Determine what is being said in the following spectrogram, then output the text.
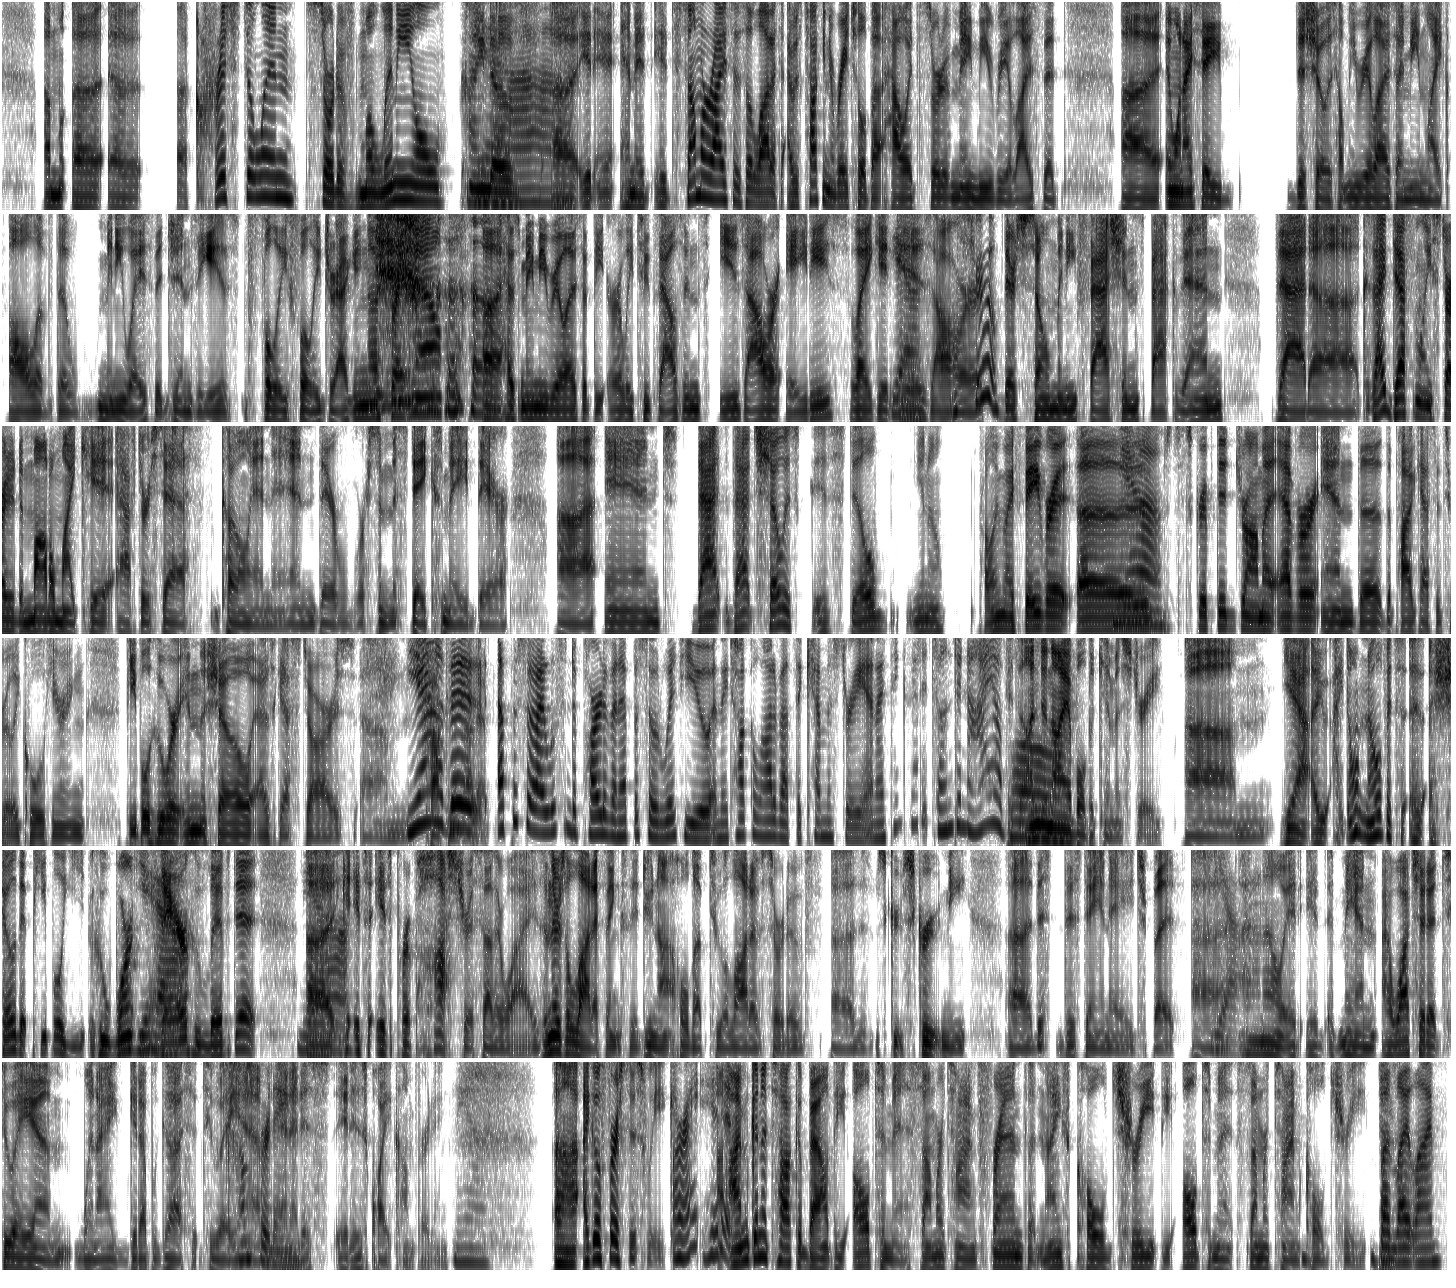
um uh, uh, a crystalline sort of millennial kind of Yeah. uh, it and it it summarizes a lot of. I was talking to Rachel about how it sort of made me realize that, uh, and when I say this show has helped me realize I mean like all of the many ways that Gen Z is fully, fully dragging us right now uh, has made me realize that the early 2000s is our 80s. Like it is Yeah, our, it's true. there's so many fashions back then that, uh, cause I definitely started to model my kit after Seth Cohen and there were some mistakes made there. Uh, and that, that show is, is still, you know, probably my favorite uh Yeah. scripted drama ever and the the podcast it's really cool hearing people who were in the show as guest stars um yeah, the episode I listened to part of an episode with you, and they talk a lot about the chemistry, and I think that it's undeniable. it's undeniable the chemistry um yeah i, I don't know if it's a, a show that people who weren't Yeah. there who lived it Yeah. uh it's it's preposterous otherwise and there's a lot of things that do not hold up to a lot of sort of uh scru- scrutiny uh this this day and age but uh Yeah. i don't know it, it man i watch it at 2 a.m when i get up with gus at 2 a.m and it is it is quite comforting Yeah. Uh i go first this week All right, hit it. I'm going to talk about the ultimate summertime friend, the nice cold treat, the ultimate summertime cold treat. Bud And- Light Lime.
